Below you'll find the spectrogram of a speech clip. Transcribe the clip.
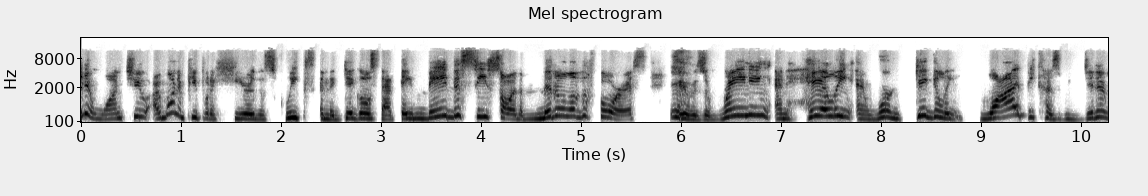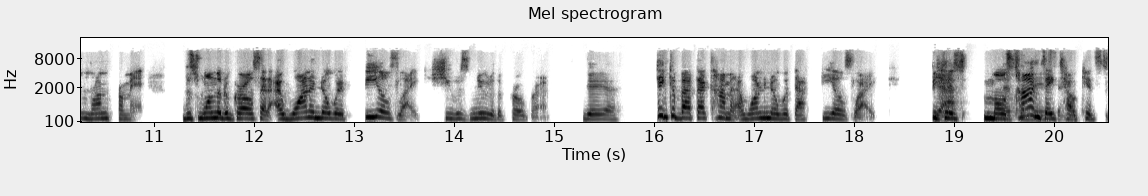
I didn't want to. I wanted people to hear the squeaks and the giggles that they made the seesaw in the middle of the forest. It was raining and hailing, and we're giggling. Why? Because we didn't run from it. This one little girl said, I want to know what it feels like. She was new to the program. Yeah, yeah. Think about that comment. I want to know what that feels like. Because yeah, most times amazing. they tell kids,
